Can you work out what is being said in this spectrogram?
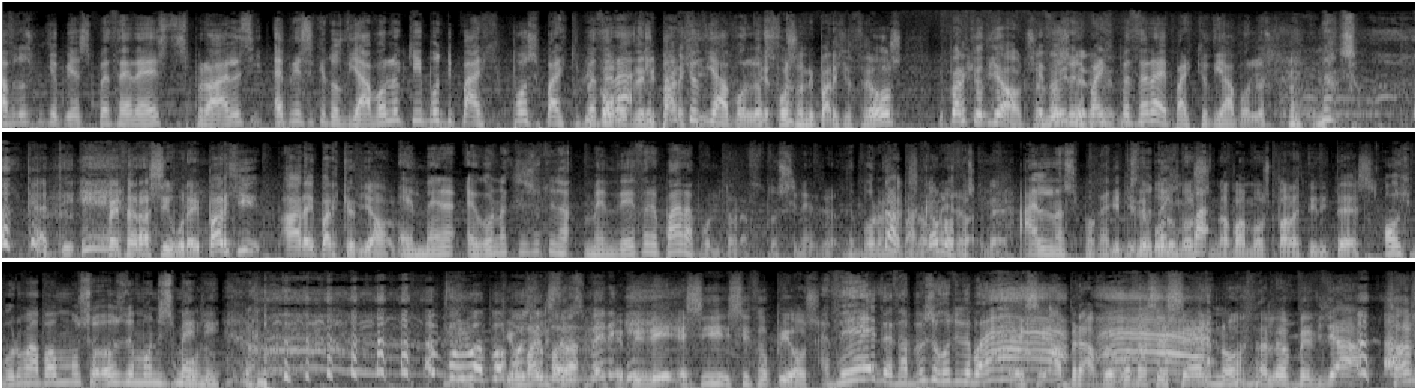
αυτός που είχε πιάσει πεθερές τι προάλλες, έπιασε και το διάβολο και είπε ότι υπάρχει. Πώς υπάρχει η Είπα πεθερά, εγώ, δεν υπάρχει, ο διάβολος. Εφόσον υπάρχει ο Θεός, υπάρχει ο διάολο. Εφόσον υπάρχει πεθερά, υπάρχει ο διάβολος. να σου πω κάτι. Πεθερά σίγουρα υπάρχει, άρα υπάρχει και ο διάολο. Εμένα, εγώ να ξέρεις ότι θα- με ενδιαφέρει πάρα πολύ τώρα αυτό το συνέδριο. Δεν μπορώ Εντάξει, να πάρω καλό μέρος. θα- ναι. Αλλά να σου πω κάτι. Γιατί δεν πιστεύω ότι μπορούμε έχει ως- να πάμε ως παρατηρητές. πα- Όχι, μπορούμε να πάμε όμω ως δαιμονισμένοι. Μπορούμε να Και πάμε ω μάλιστα, δαιμονισμένοι. επειδή εσύ είσαι ηθοποιός. Βέβαια, θα πέσω εγώ ότι δεν μπορώ. Εσύ, α, μπράβο, εγώ θα σε σέρνω, θα λέω παιδιά, σας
